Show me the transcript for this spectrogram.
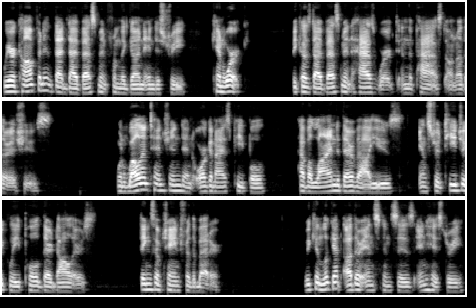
We are confident that divestment from the gun industry can work because divestment has worked in the past on other issues. When well intentioned and organized people have aligned their values and strategically pulled their dollars, things have changed for the better. We can look at other instances in history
